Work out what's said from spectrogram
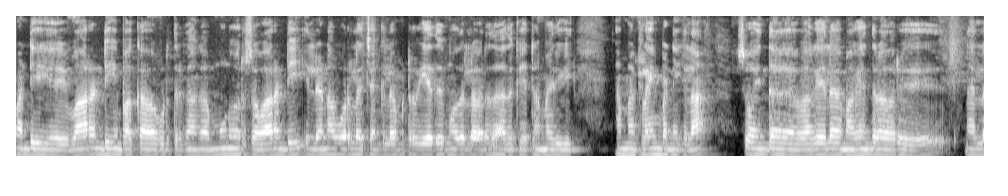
வண்டி வாரண்டியும் பக்காவாக கொடுத்துருக்காங்க. மூணு வருஷம் வாரண்டி இல்லைன்னா ஒரு லட்சம் கிலோமீட்டர் எது முதல்ல வருதோ அதுக்கேற்ற மாதிரி நம்ம க்ளைம் பண்ணிக்கலாம். ஸோ இந்த வகையில் மகேந்திரா ஒரு நல்ல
